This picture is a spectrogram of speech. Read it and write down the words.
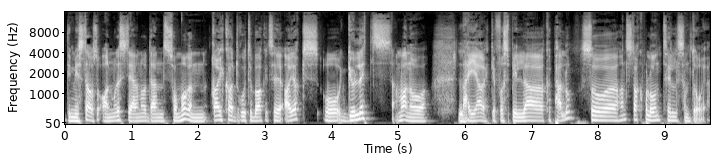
de mista også andre stjerner den sommeren. Rijkaard dro tilbake til Ajax, og Gullitz han var nå leia ikke ikke å spille Capello, så han stakk på lån til Sampdoria.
